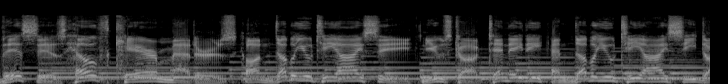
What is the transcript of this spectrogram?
This is Healthcare Matters on WTIC, News Talk 1080, and WTIC.com.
